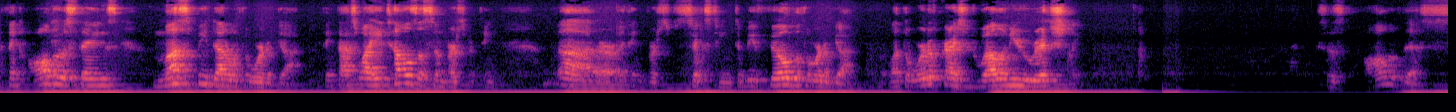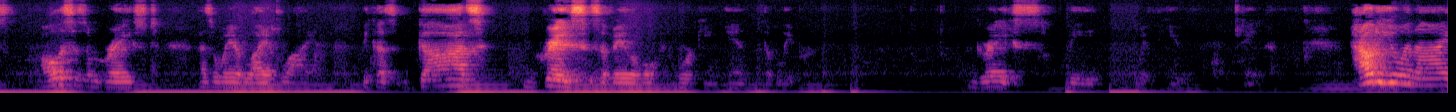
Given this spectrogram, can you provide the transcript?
I think all those things must be done with the Word of God. I think that's why he tells us in verse 15, uh, or I think verse 16, to be filled with the Word of God. Let the Word of Christ dwell in you richly. He says, all of this, all this is embraced as a way of life. Why? Because God's grace is available and working in the believer. Grace How do you and I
